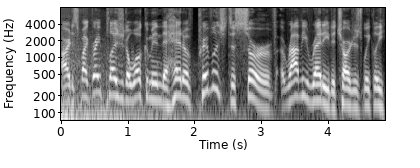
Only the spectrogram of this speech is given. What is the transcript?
All right, it's my great pleasure to welcome in the head of Privilege to Serve, Ravi Reddy, to Chargers Weekly.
